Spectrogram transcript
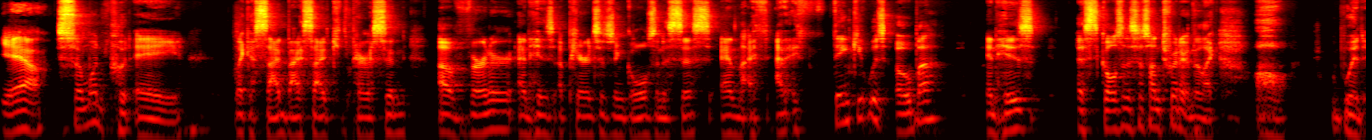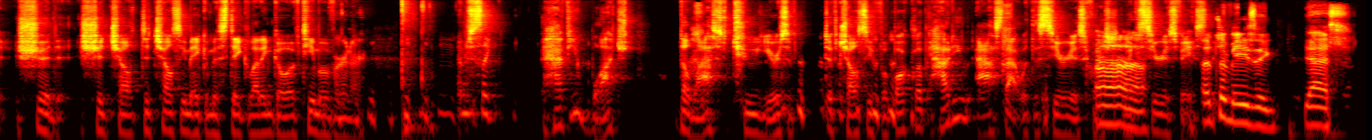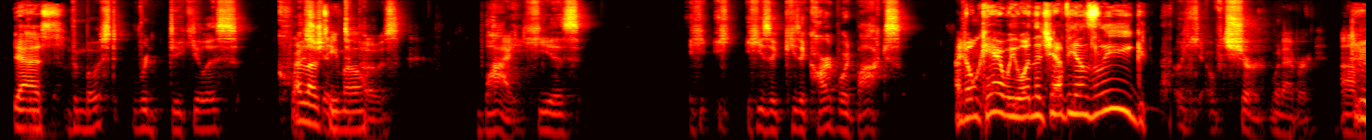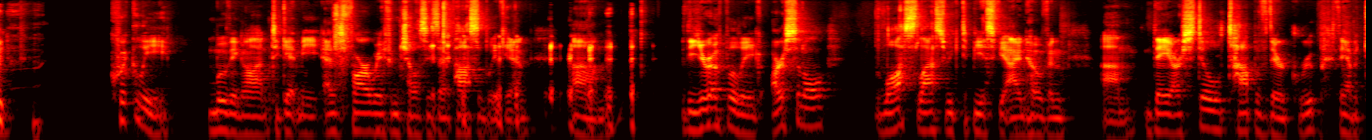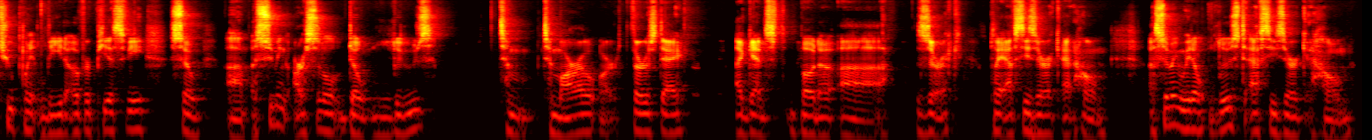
yeah. Someone put a like a side by side comparison of Werner and his appearances and goals and assists, and I, th- I think it was Oba and his goals and assists on Twitter, and they're like, "Oh, would should should Chelsea did Chelsea make a mistake letting go of Timo Werner?" I'm just like, have you watched the last two years of, of Chelsea Football Club? How do you ask that with a serious question, Uh, like serious face? That's Like, amazing. Yes, yes. the most ridiculous I question love to pose. Why he is he, he he's a he's a cardboard box. I don't care. We won the Champions League. Sure, whatever. Um, quickly moving on to get me as far away from Chelsea as I possibly can. Um, the Europa League, Arsenal lost last week to PSV Eindhoven. Um, they are still top of their group. They have a two point lead over PSV. So, um, assuming Arsenal don't lose to- tomorrow or Thursday against Boda uh, Zurich, play FC Zurich at home. Assuming we don't lose to FC Zurich at home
